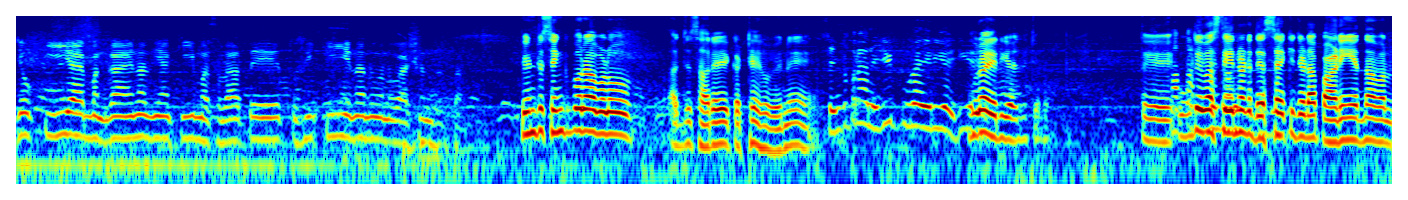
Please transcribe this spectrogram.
ਜੋ ਕੀ ਹੈ ਮੰਗਾਂ ਇਹਨਾਂ ਦੀਆਂ ਕੀ ਮਸਲਾ ਤੇ ਤੁਸੀਂ ਕੀ ਇਹਨਾਂ ਨੂੰ ਅਨੁਵਾਸ਼ਨ ਦਿੱਤਾ? ਪਿੰਡ ਸਿੰਘਪੁਰਾ ਵੱਲੋਂ ਅੱਜ ਸਾਰੇ ਇਕੱਠੇ ਹੋਏ ਨੇ। ਸਿੰਘ ਭਰਾ ਨੇ ਜੀ ਪੂਰਾ ਏਰੀਆ ਜੀ ਪੂਰਾ ਏਰੀਆ ਜੀ ਚਲੋ। ਤੇ ਉਹਦੇ ਵਾਸਤੇ ਇਹਨਾਂ ਨੇ ਦੱਸਿਆ ਕਿ ਜਿਹੜਾ ਪਾਣੀ ਇਦਾਂ ਵੱਲ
